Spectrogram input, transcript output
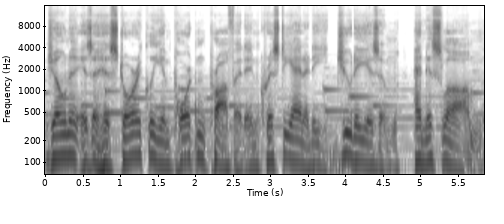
Jonah is a historically important prophet in Christianity, Judaism, and Islam.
